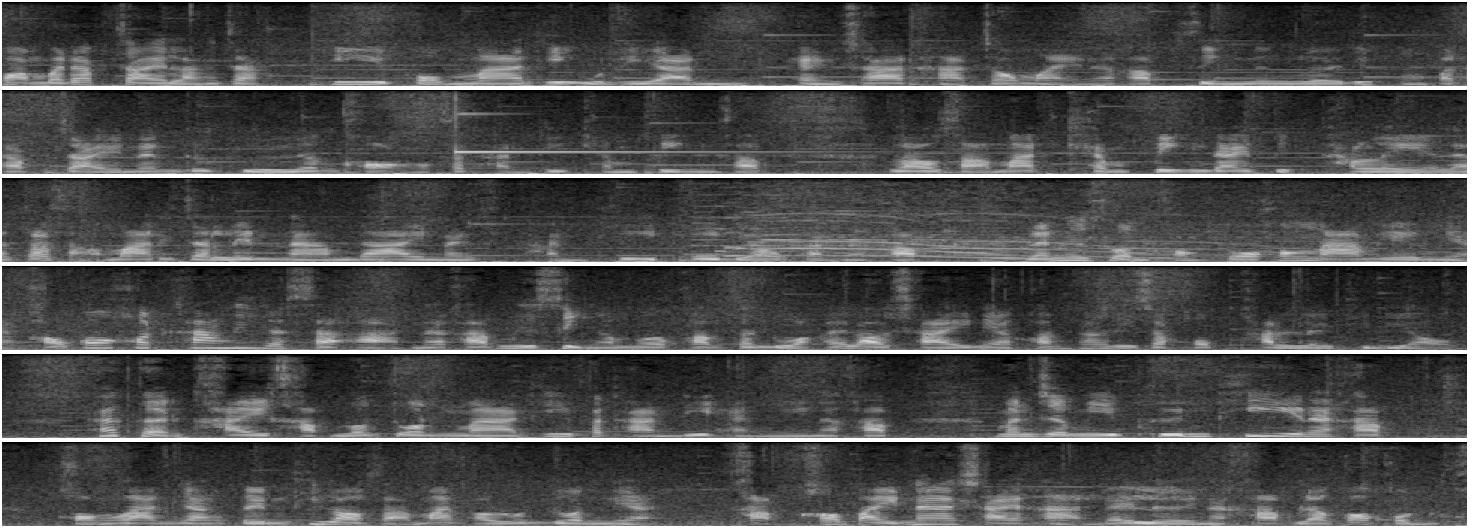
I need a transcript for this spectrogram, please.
ความประทับใจหลังจากที่ผมมาที่อุทยานแห่งชาติหาดเจ้าใหม่นะครับ สิ่งหนึ่งเลยที่ผมประทับใจนั่นก็คือเรื่องของสถานที่แคมปิ้งครับ เราสามารถแคมปิ้งได้ติดทะเล แล้วก็สามารถที่จะเล่นน้ำได้ในสถานที่ที่เดียวกันนะครับ และในส่วนของตัวห้องน้ำเองเนี่ยเขาก็ค่อนข้างที่จะสะอาดนะครับ มีสิ่งอำนวยความสะดวกให้เราใช้เนี่ยค่อนข้างที่จะครบครันเลยทีเดียว ถ้าเกิดใครขับรถยนต์มาที่สถานที่แห่งนี้นะครับ มันจะมีพื้นที่นะครับของลานยางเต็นท์ที่เราสามารถเอารถยนต์เนี่ยขับเข้าไปหน้าชายหาดได้เลยนะครับ แล้วก็ขนข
